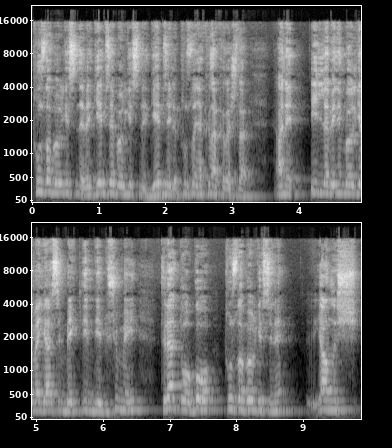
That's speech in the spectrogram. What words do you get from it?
Tuzla bölgesinde ve Gebze bölgesine, Gebze ile Tuzla yakın arkadaşlar. Hani illa benim bölgeme gelsin bekleyeyim diye düşünmeyin. Trendyol Go Tuzla bölgesini yanlış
